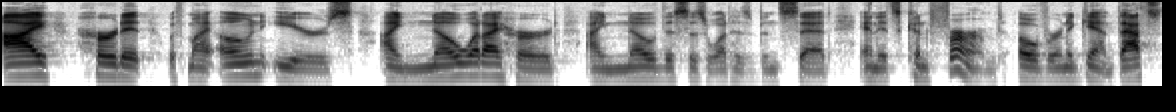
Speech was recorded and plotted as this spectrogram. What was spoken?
I heard it with my own ears. I know what I heard. I know this is what has been said. And it's confirmed over and again. That's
